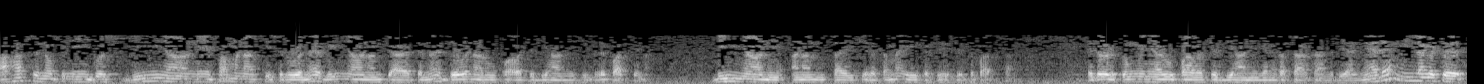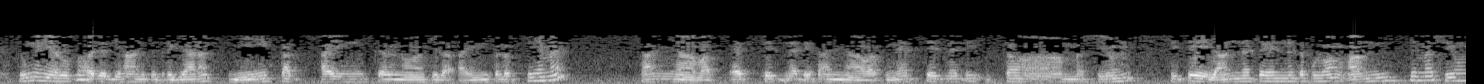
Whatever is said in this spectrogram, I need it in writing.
අහස නොපෙනී ගොස් විඥානයේ පමණක් ඉතුරුවන විඥානං ඡායතන දෙවන රූපාවච ධානයේ සිටපත් වෙනවා. විඥානයේ අනන්තයි කියලා තමයි ඒක තේසෙටපත් වෙනවා. එතකොට තුන්වෙනි අරූපාවච ධානය ගැන කතා කරන්න දෙයක් නෑ. දැන් ඊළඟට තුන්වෙනි අරූපාවච ධානය පිටට ගියා නම් මේකත් අයින් කරනවා කියලා අයින් කළොත් එහෙම සංඥාවක් ඇත්තෙත් නැති සංඥාවක් නැත්තෙත් නැති ඉතාම සියුම් සිතේ යන්නට එන්නට පුළුවන් අන්තිම සියුම්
